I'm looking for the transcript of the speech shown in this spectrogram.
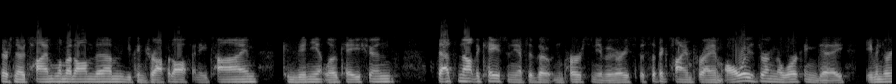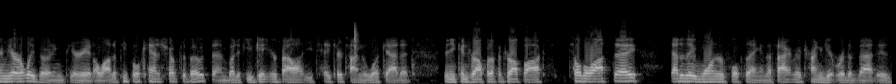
there's no time limit on them. You can drop it off anytime convenient locations. That's not the case when you have to vote in person. You have a very specific time frame, always during the working day, even during the early voting period. A lot of people can't show up to vote then, but if you get your ballot, you take your time to look at it, then you can drop it off a drop box till the last day. That is a wonderful thing, and the fact they're trying to get rid of that is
